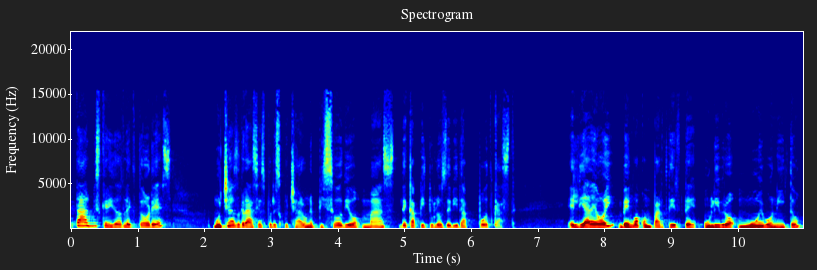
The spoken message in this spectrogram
tal mis queridos lectores? Muchas gracias por escuchar un episodio más de Capítulos de Vida Podcast. El día de hoy vengo a compartirte un libro muy bonito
